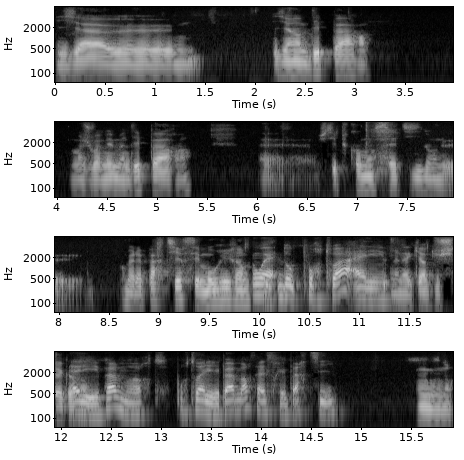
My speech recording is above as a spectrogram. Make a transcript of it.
Il y a, euh, il y a un départ. Moi, je vois même un départ. Hein. Euh, je sais plus comment ça dit dans le. Bah, la partir, c'est mourir un peu. Ouais. Donc pour toi, elle est, À la carte du chagrin. elle est pas morte. Pour toi, elle est pas morte, elle serait partie. Non.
